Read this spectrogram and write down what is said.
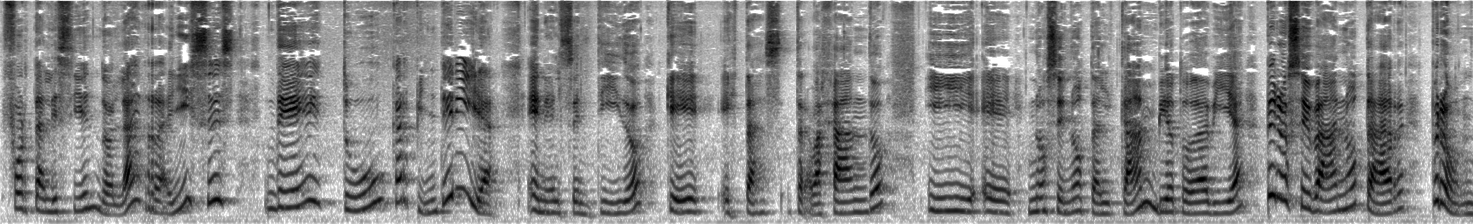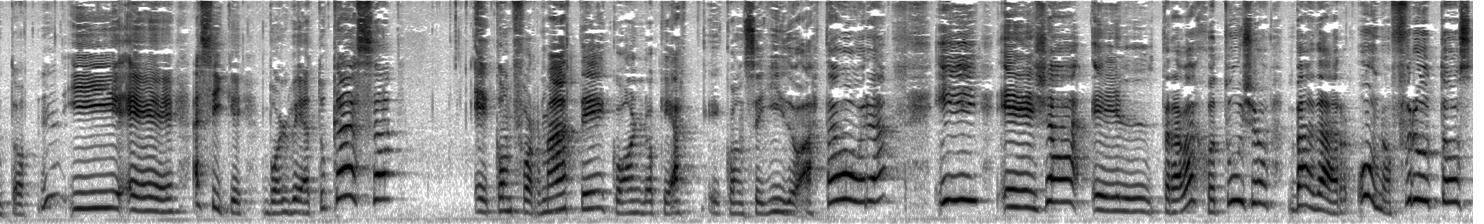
fortaleciendo las raíces de tu carpintería, en el sentido que estás trabajando y eh, no se nota el cambio todavía, pero se va a notar pronto. Y eh, así que volvé a tu casa, eh, conformate con lo que has conseguido hasta ahora y eh, ya el trabajo tuyo va a dar unos frutos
